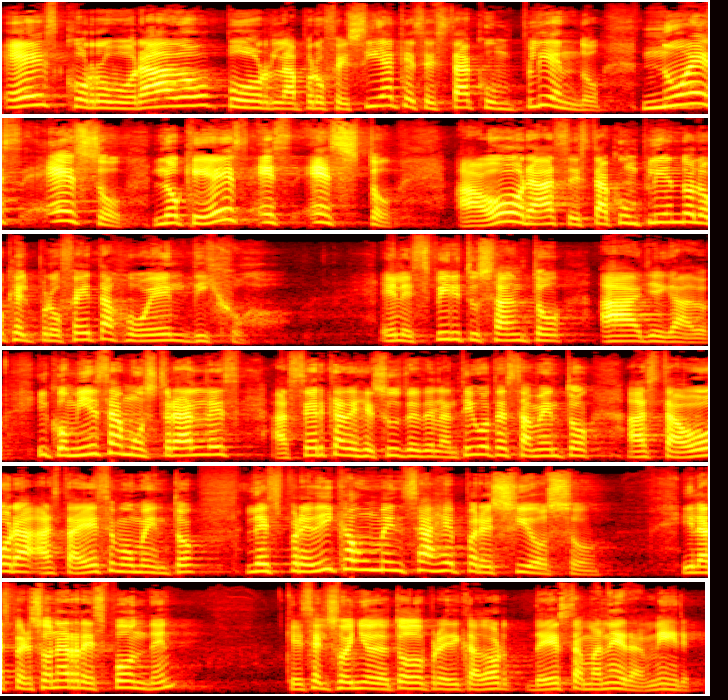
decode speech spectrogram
es corroborado por la profecía que se está cumpliendo. No es eso, lo que es es esto. Ahora se está cumpliendo lo que el profeta Joel dijo. El Espíritu Santo ha llegado. Y comienza a mostrarles acerca de Jesús desde el Antiguo Testamento hasta ahora, hasta ese momento. Les predica un mensaje precioso. Y las personas responden que es el sueño de todo predicador, de esta manera. Mire,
